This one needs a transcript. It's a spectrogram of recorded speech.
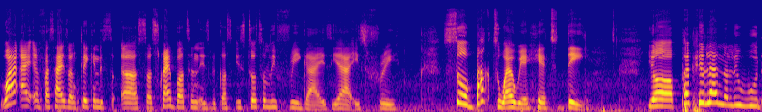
why I emphasize on clicking the uh, subscribe button is because it's totally free guys. Yeah, it's free. So back to why we're here today. Your popular Nollywood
